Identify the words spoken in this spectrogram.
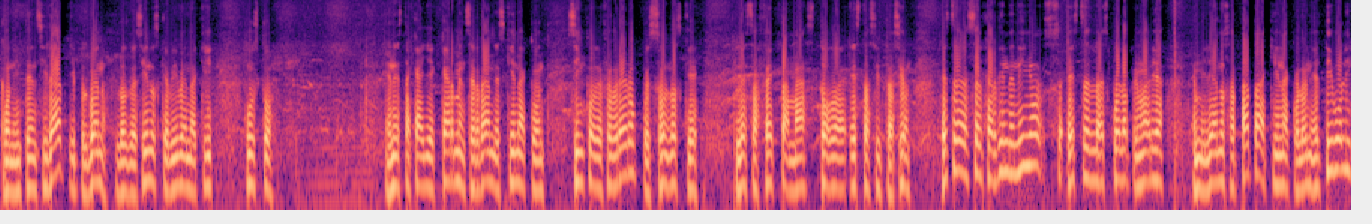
con intensidad. Y pues bueno los vecinos que viven aquí justo en esta calle Carmen Cerdán esquina con 5 de febrero pues son los que les afecta más toda esta situación. Este es el jardín de niños, esta es la escuela primaria Emiliano Zapata, aquí en la colonia El Tívoli.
